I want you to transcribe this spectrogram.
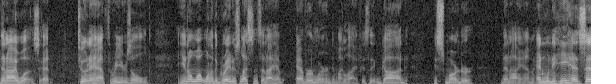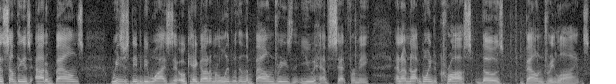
than I was at two and a half, three years old. And you know what? One of the greatest lessons that I have ever learned in my life is that God is smarter than I am. And when He has, says something is out of bounds, we just need to be wise and say, okay, God, I'm going to live within the boundaries that you have set for me, and I'm not going to cross those boundary lines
